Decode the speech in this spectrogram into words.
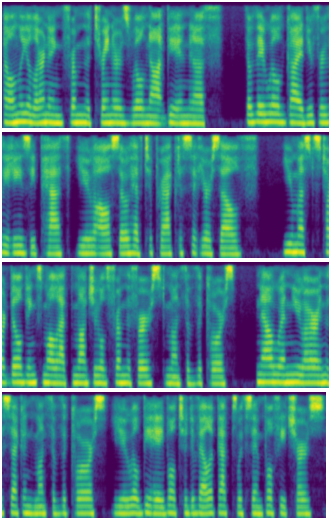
Only learning from the trainers will not be enough. Though they will guide you through the easy path, you also have to practice it yourself. You must start building small app modules from the first month of the course. Now, when you are in the second month of the course, you will be able to develop apps with simple features.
